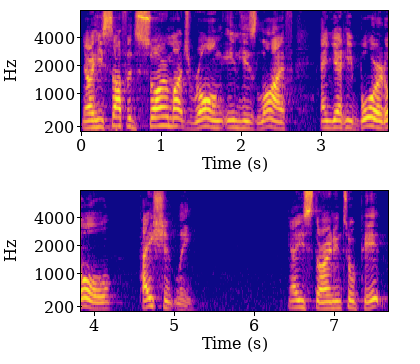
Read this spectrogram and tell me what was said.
Now, he suffered so much wrong in his life, and yet he bore it all patiently. Now, he's thrown into a pit,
